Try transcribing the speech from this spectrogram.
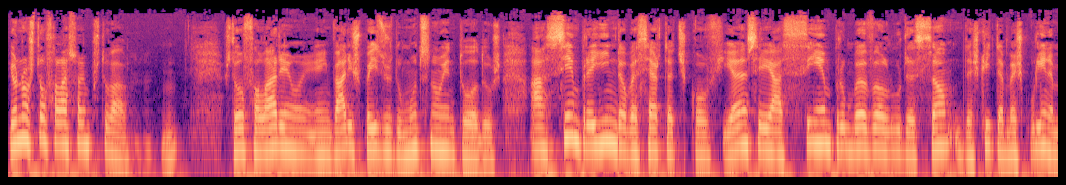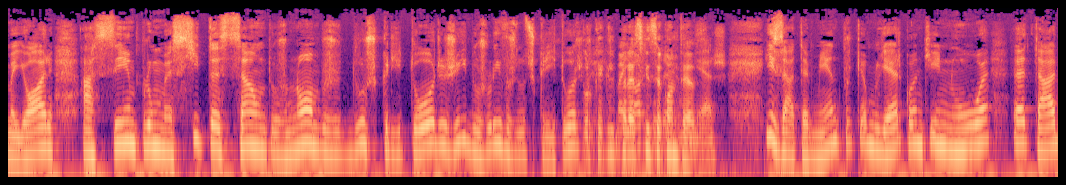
Eu não estou a falar só em Portugal. Hum? Estou a falar em, em, vários países do mundo, se não em todos. Há sempre ainda uma certa desconfiança e há sempre uma valoração da escrita masculina maior, há sempre uma citação dos nomes dos escritores e dos livros dos escritores. Porque é que lhe parece que isso acontece? Mulheres. Exatamente, porque a mulher continua a estar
